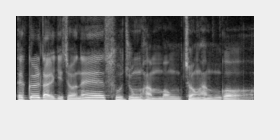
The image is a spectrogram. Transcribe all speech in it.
댓글 달기 전에 수중한 멍청한 거.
